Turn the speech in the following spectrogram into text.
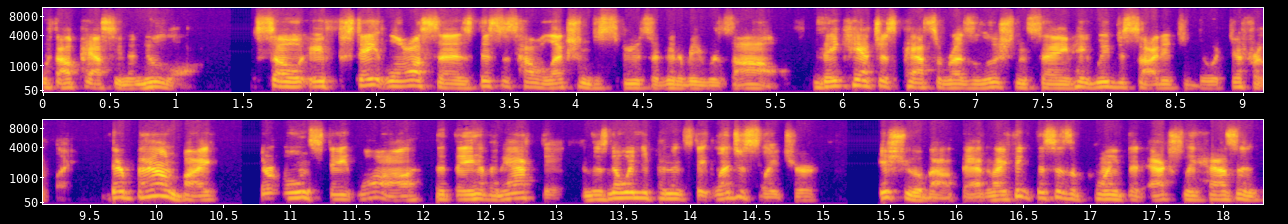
without passing a new law. So if state law says this is how election disputes are going to be resolved, they can't just pass a resolution saying, hey, we've decided to do it differently. They're bound by their own state law that they have enacted. And there's no independent state legislature issue about that. And I think this is a point that actually hasn't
